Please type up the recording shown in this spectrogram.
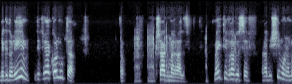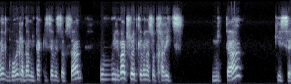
בגדולים, דברי הכל מותר. טוב, בבקשה הגמרא על זה. מה היטיב רב יוסף? רבי שמעון אומר, גורר אדם מיטה, כיסא וספסל, ובלבד שלא התכוון לעשות חריץ. מיטה, כיסא.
